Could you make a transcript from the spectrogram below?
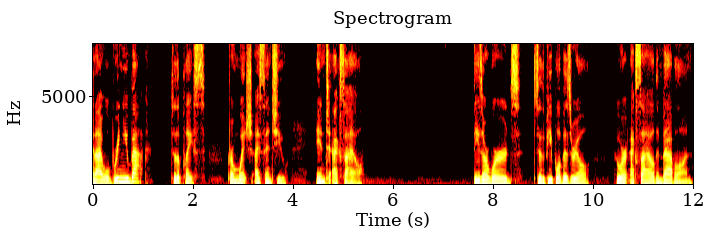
And I will bring you back to the place from which I sent you into exile. These are words to the people of Israel who were exiled in Babylon.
